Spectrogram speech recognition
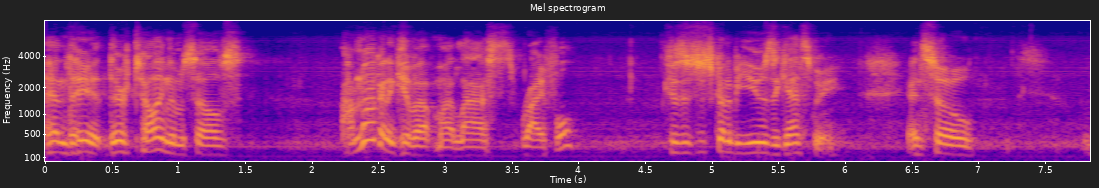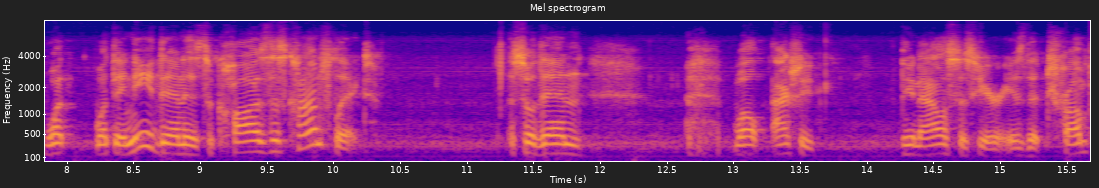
and they they're telling themselves, "I'm not going to give up my last rifle because it's just going to be used against me." And so, what what they need then is to cause this conflict. So then, well, actually, the analysis here is that Trump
